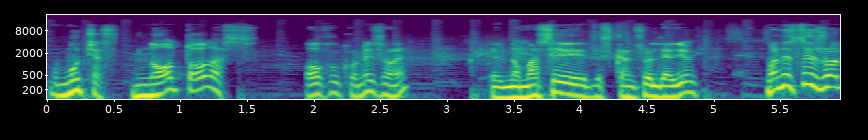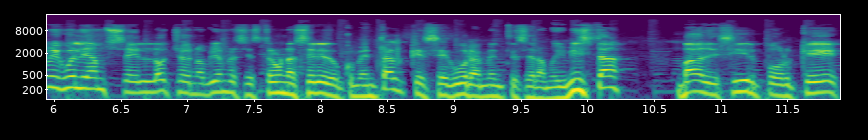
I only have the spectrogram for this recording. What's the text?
Muchas, no todas. Ojo con eso, ¿eh? Eh, Nomás se descansó el día de hoy. Bueno, este es Robbie Williams. El 8 de noviembre se estrena una serie documental que seguramente será muy vista. Va a decir por qué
